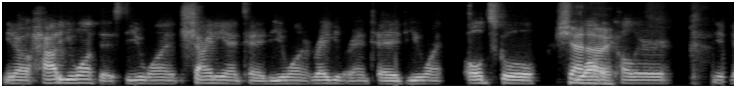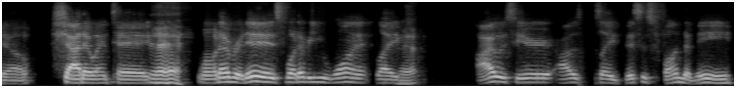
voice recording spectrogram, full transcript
you know, how do you want this? Do you want shiny Entei? Do you want regular Entei? Do you want old school shadow. watercolor? You know, shadow Entei. Yeah, Whatever it is, whatever you want. Like yeah, I was here, I was like, this is fun to me,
